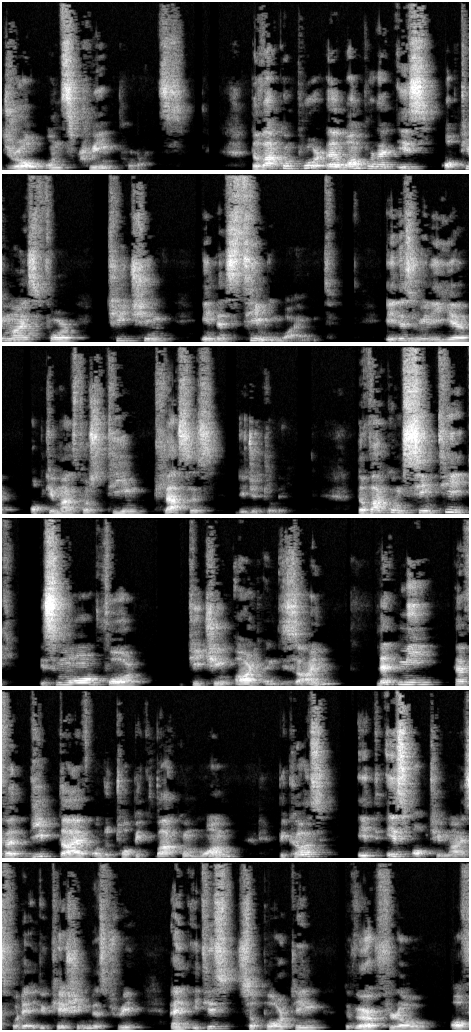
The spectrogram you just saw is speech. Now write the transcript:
draw on screen products. The Wacom uh, One product is optimized for teaching in the STEAM environment. It is really here optimized for STEAM classes digitally. The Wacom Cintiq is more for teaching art and design. Let me have a deep dive on the topic Wacom One because it is optimized for the education industry and it is supporting the workflow of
